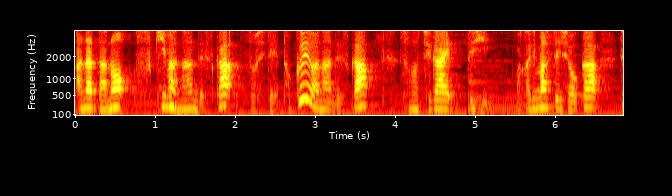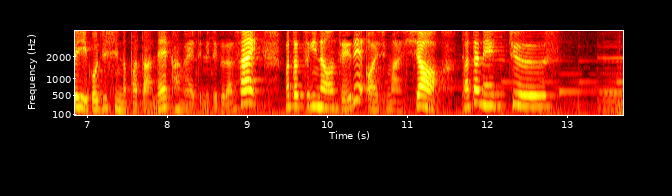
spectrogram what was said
あなたの好きは何ですか？そして得意は何ですか？その違いぜひ分かりますでしょうか？ぜひご自身のパターンで考えてみてください。また次の音声でお会いしましょう。またね。チュース Bye.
